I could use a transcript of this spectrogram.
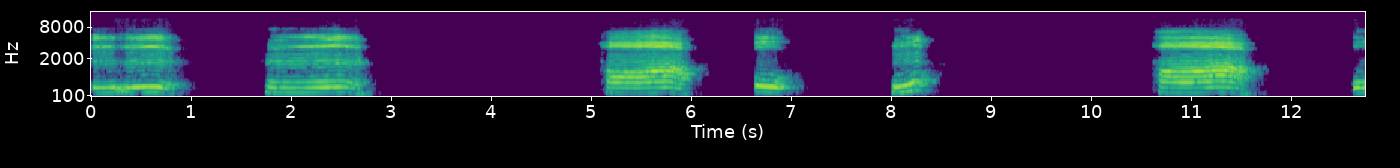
อือฮือฮออุหุฮออู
